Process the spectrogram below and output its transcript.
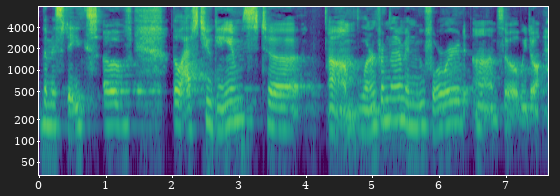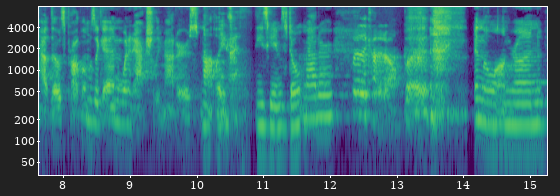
the mistakes of the last two games to um, learn from them and move forward um, so we don't have those problems again when it actually matters. Not like these games don't matter. But they kind of don't. But in the long run,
